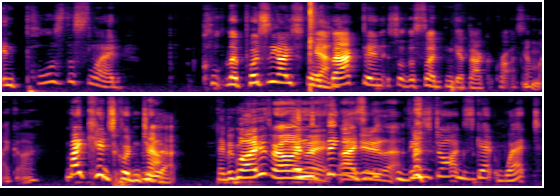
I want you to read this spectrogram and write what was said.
and pulls the sled, cl- that puts the ice floe Yeah. backed in so the sled can get back across. Oh my god. My kids couldn't do No. that. They'd be why are you throwing And the thing is, do the- that. these dogs get wet.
